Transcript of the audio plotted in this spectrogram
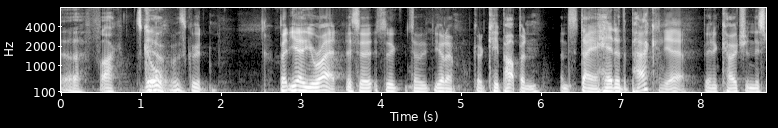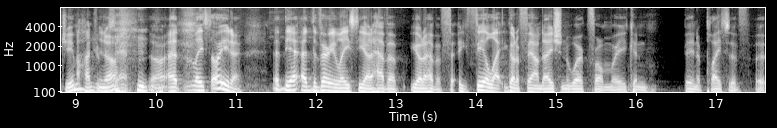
Uh, fuck, it's cool. Yeah, it was good. But yeah, you're right. It's a, it's a, so you gotta gotta keep up and, and stay ahead of the pack. Yeah. being a coach in this gym, A hundred you know? percent. Uh, at least, oh, you know, at the at the very least, you gotta have a you gotta have a f- you feel like you got a foundation to work from where you can be in a place of uh,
